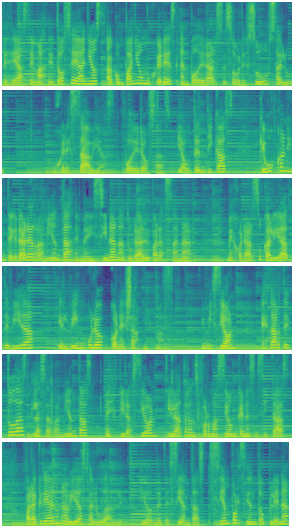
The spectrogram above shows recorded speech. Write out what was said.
Desde hace más de 12 años acompaño a mujeres a empoderarse sobre su salud. Mujeres sabias, poderosas y auténticas que buscan integrar herramientas de medicina natural para sanar, mejorar su calidad de vida y el vínculo con ellas mismas. Mi misión es darte todas las herramientas, la inspiración y la transformación que necesitas para crear una vida saludable y donde te sientas 100% plena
